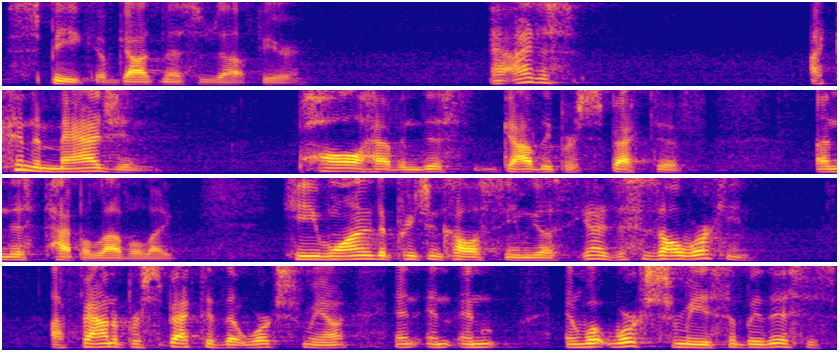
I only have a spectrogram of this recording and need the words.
speak of God's message without fear. And I just, I couldn't imagine Paul having this godly perspective on this type of level. Like, he wanted to preach in Colosseum. He goes, guys, this is all working. I found a perspective that works for me. And, and, and, and what works for me is simply this is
